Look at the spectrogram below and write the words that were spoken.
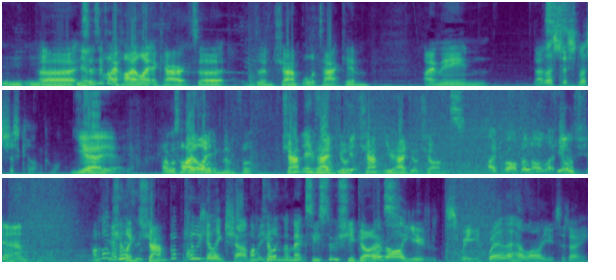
N- no, uh, it never says if I highlight a character, then Champ will attack him. I mean, that's Let's just let's just kill him. Come on. yeah, yeah, yeah. I was highlighting them for Champ. Let's you've had your Champ. You had your chance. I'd rather Don't not let kill Champ. Champ. I'm not Champ killing Champ. I'm I'm killing not killing Champ. I'm killing you- the Mexi sushi guys. Where are you, Swede? Where the hell are you today?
